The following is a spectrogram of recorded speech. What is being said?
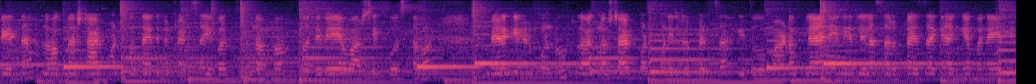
ಗಂಟೆಯಿಂದ ಲಾಗ್ನ ಸ್ಟಾರ್ಟ್ ಮಾಡ್ಕೊತಾ ಇದ್ದೀನಿ ಫ್ರೆಂಡ್ಸ ಇವತ್ತು ನಮ್ಮ ಮದುವೆಯ ವಾರ್ಷಿಕೋತ್ಸವ. ಬೆಳಗ್ಗೆ ಹಿಡ್ಕೊಂಡು ಲಾಗ್ನ ಸ್ಟಾರ್ಟ್ ಮಾಡ್ಕೊಂಡಿಲ್ರಿ ಫ್ರೆಂಡ್ಸ ಇದು ಮಾಡೋ ಪ್ಲ್ಯಾನ್ ಏನಿರಲಿಲ್ಲ ಸರ್ಪ್ರೈಸ್ ಆಗಿ ಹಾಗೆ ಮನೆಯಲ್ಲಿ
